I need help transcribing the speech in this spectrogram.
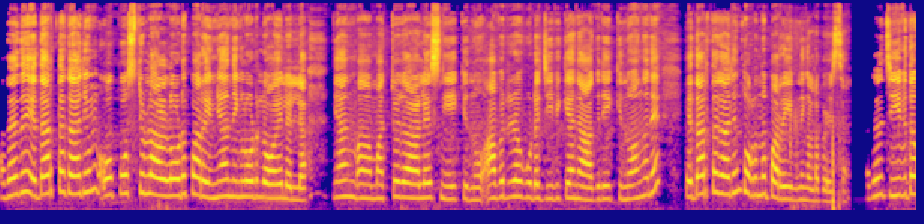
അതായത് യഥാർത്ഥ കാര്യം ഓപ്പോസിറ്റുള്ള ആളോട് പറയും ഞാൻ നിങ്ങളോട് ലോയലല്ല ഞാൻ മറ്റൊരാളെ സ്നേഹിക്കുന്നു. അവരുടെ കൂടെ ജീവിക്കാൻ ആഗ്രഹിക്കുന്നു. അങ്ങനെ യഥാർത്ഥ കാര്യം തുറന്നു പറയും നിങ്ങളുടെ പേഴ്സൺ അത് ജീവിതം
